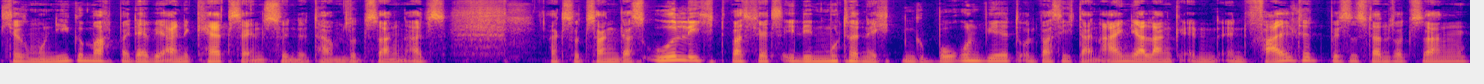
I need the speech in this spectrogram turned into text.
Zeremonie gemacht, bei der wir eine Kerze entzündet haben, sozusagen als, als sozusagen das Urlicht, was jetzt in den Mutternächten geboren wird und was sich dann ein Jahr lang ent, entfaltet, bis es dann sozusagen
